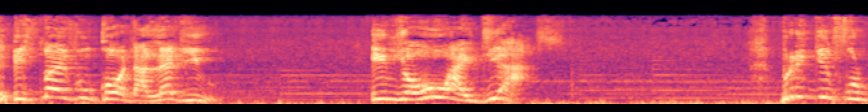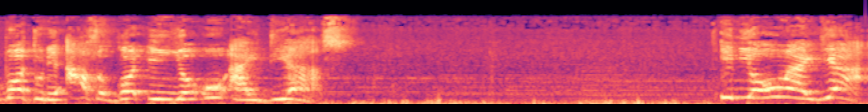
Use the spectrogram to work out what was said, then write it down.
It's not even God that led you. In your own ideas. Bringing football to the house of God in your own ideas. In your own idea.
